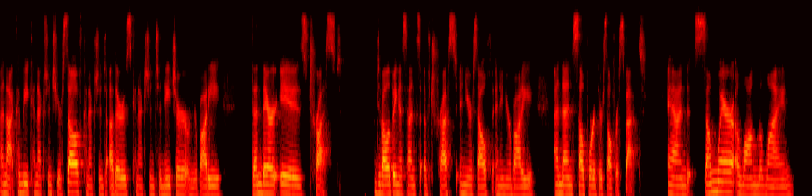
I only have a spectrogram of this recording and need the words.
And that can be connection to yourself, connection to others, connection to nature or your body. Then there is trust, developing a sense of trust in yourself and in your body, and then self worth or self respect. And somewhere along the line,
